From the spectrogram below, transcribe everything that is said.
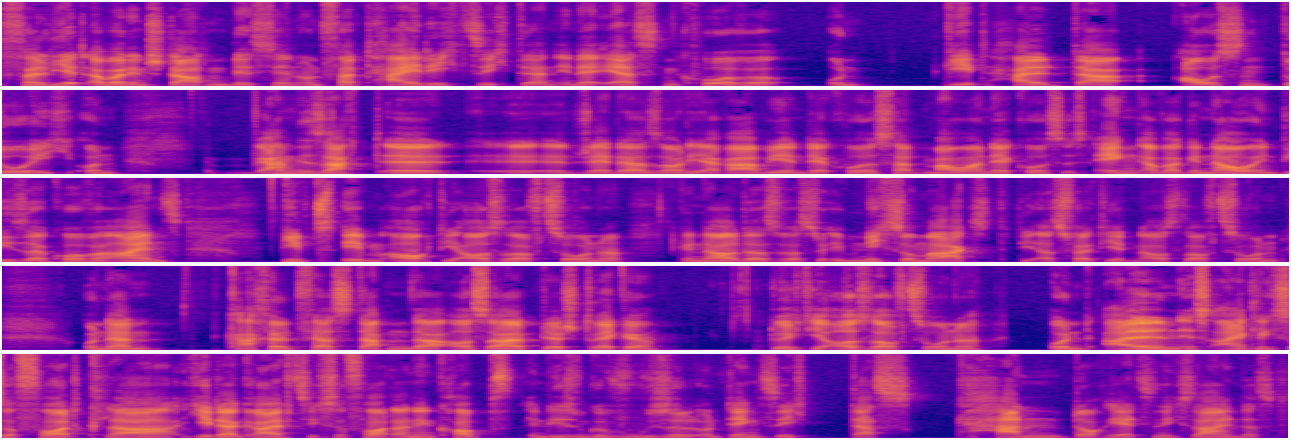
verliert aber den Start ein bisschen und verteidigt sich dann in der ersten Kurve und geht halt da außen durch und wir haben gesagt, äh, äh, Jeddah, Saudi-Arabien, der Kurs hat Mauern, der Kurs ist eng, aber genau in dieser Kurve 1 gibt es eben auch die Auslaufzone. Genau das, was du eben nicht so magst, die asphaltierten Auslaufzonen. Und dann kachelt Verstappen da außerhalb der Strecke durch die Auslaufzone. Und allen ist eigentlich sofort klar, jeder greift sich sofort an den Kopf in diesem Gewusel und denkt sich, das kann doch jetzt nicht sein. Das,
